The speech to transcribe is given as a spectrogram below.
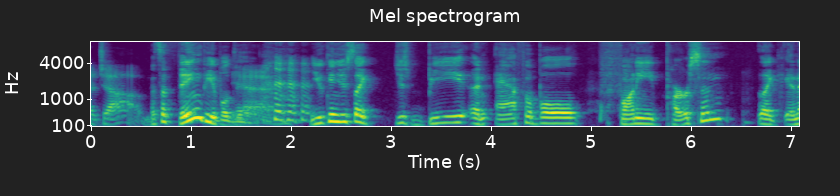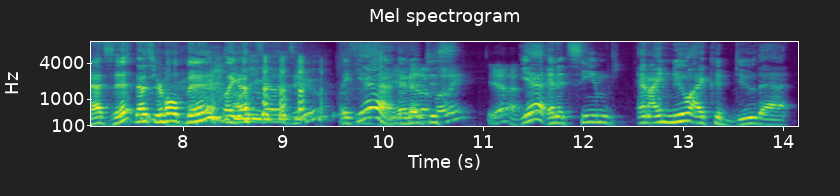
A job. that's a thing people do." Yeah. you can just like just be an affable funny person like, and that's it. That's your whole thing. Like All you gotta do. like yeah, Be and it just funny? Yeah. yeah, and it seemed, and I knew I could do that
